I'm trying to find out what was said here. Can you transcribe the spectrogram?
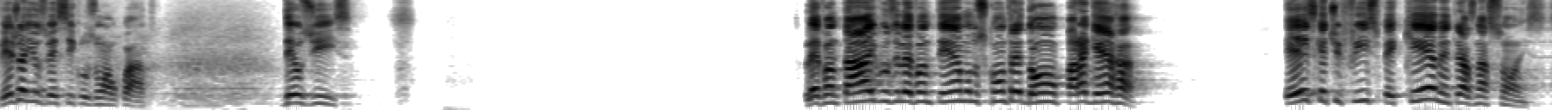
Veja aí os versículos 1 ao 4. Deus diz: Levantai-vos e levantemo-nos contra Edom para a guerra Eis que te fiz pequeno entre as nações.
